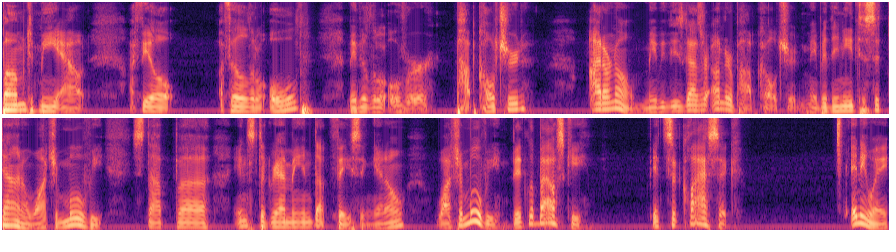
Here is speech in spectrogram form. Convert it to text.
Bummed me out. I feel I feel a little old, maybe a little over pop cultured. I don't know. Maybe these guys are under pop cultured. Maybe they need to sit down and watch a movie. Stop uh, Instagramming and duck facing, you know? Watch a movie. Big Lebowski. It's a classic. Anyway,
